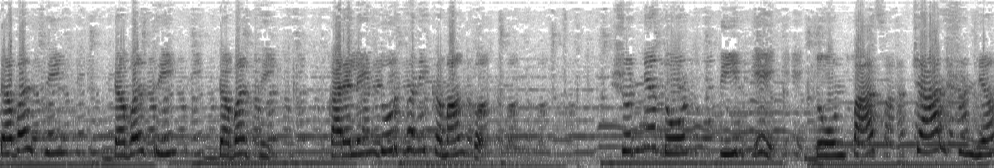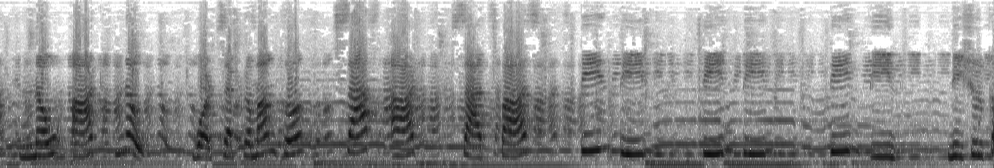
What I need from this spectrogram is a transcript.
double three double three double three. कार्यालयीन दूरध्वनी क्रमांक शून्य दोन तीन एक दोन पाच चार शून्य नऊ आठ नऊ. व्हॉट्सअप क्रमांक सात आठ सात पाच तीन तीन तीन तीन तीन तीन. निशुल्क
